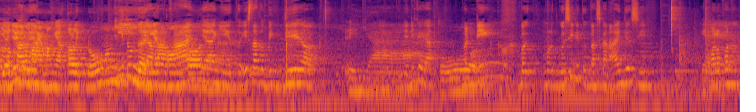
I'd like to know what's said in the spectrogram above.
jadi aja cuma ya. emang ya klik doang gitu nggak Iya, niat nonton. makanya gitu it's not a big deal Iya. jadi kayak betul. mending menurut gue sih dituntaskan aja sih Iya, walaupun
